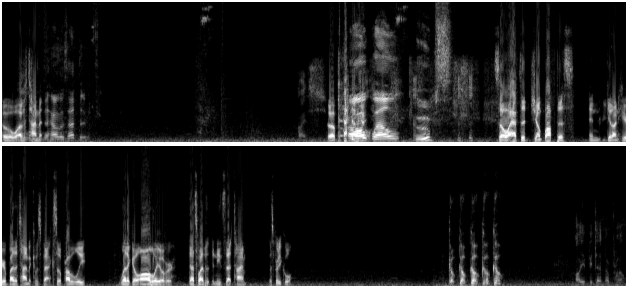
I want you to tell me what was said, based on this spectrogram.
oh, I have to time What it. the hell does that do? Nice. Oh, Oh, well, oops. So I have to jump off this and get on here by the time it comes back. So probably let it go all the way over. That's why it needs that time. That's pretty cool. Go, go, go, go, go. oh, you beat that, no problem.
